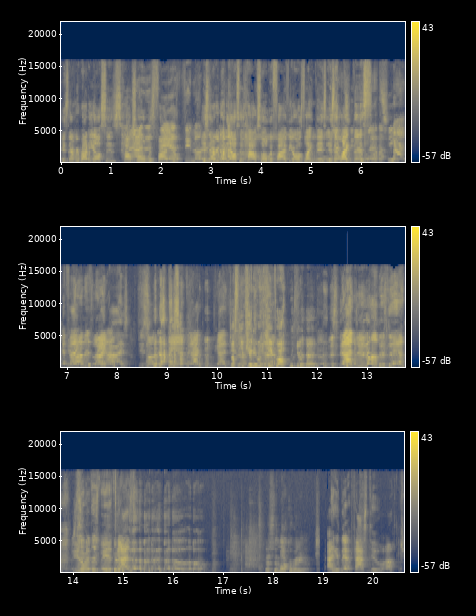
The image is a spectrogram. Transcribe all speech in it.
Is everybody else's household with five year dance? Do you know Is this everybody else's household with five year olds like this? Is it like this? If you know this dance? Do you know this dance? guys? Guys, Justin, you can't even keep up. Yeah, do you know? Do you know guys? That's the Macarena. I can do it fast too. Watch.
